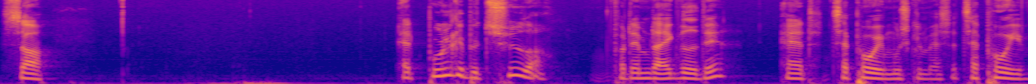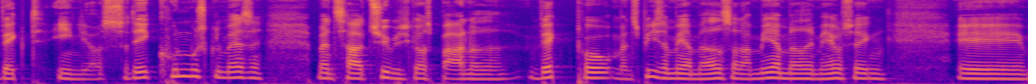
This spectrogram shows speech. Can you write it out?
Så at bulke betyder, for dem der ikke ved det, at tage på i muskelmasse, tage på i vægt egentlig også. Så det er ikke kun muskelmasse, man tager typisk også bare noget vægt på, man spiser mere mad, så der er mere mad i mavesækken, øh,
